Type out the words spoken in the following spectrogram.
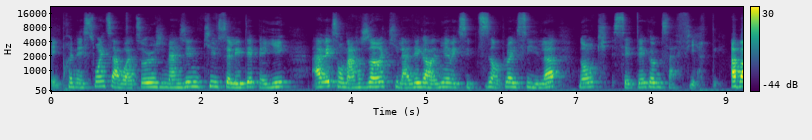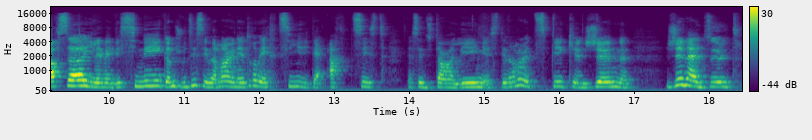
Il prenait soin de sa voiture. J'imagine qu'il se l'était payé avec son argent qu'il avait gagné avec ses petits emplois ici et là. Donc, c'était comme sa fierté. À part ça, il aimait dessiner. Comme je vous dis, c'est vraiment un introverti. Il était artiste. Il passait du temps en ligne. C'était vraiment un typique jeune, jeune adulte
